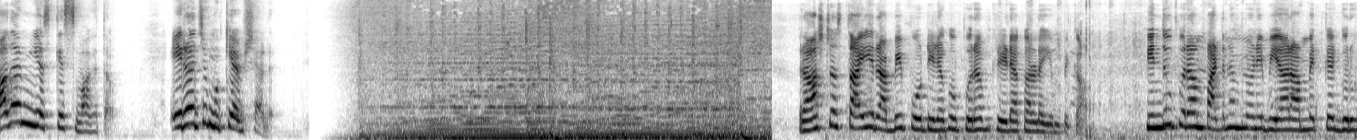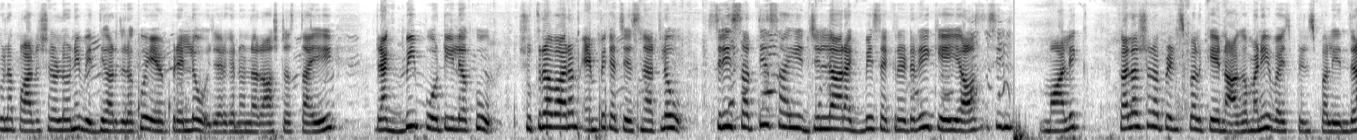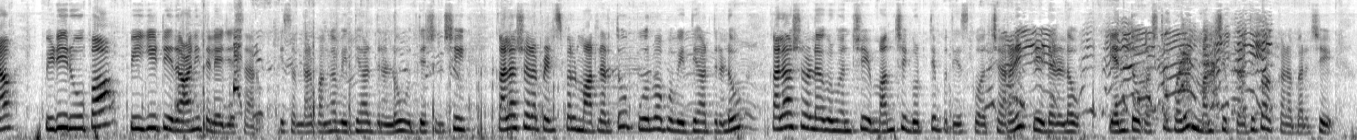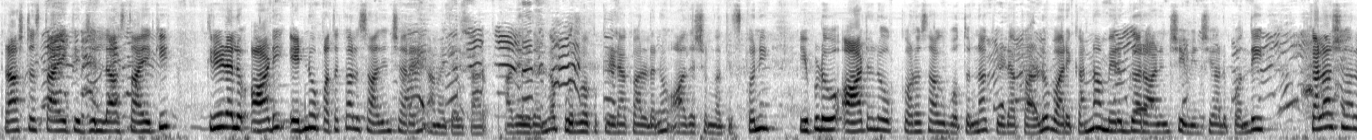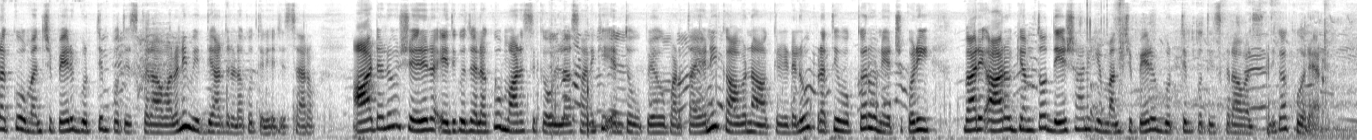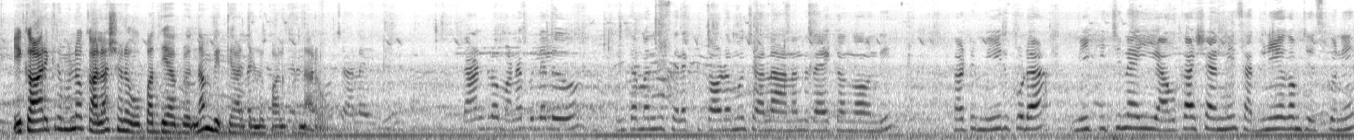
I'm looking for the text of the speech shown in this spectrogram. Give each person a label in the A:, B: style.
A: ఆదాం న్యూస్కి స్వాగతం. ఈరోజు ముఖ్య అంశాలు.
B: రాష్ట్ర స్థాయి రబ్బీ పోటీలకు పురం క్రీడాకారుల ఎంపిక. హిందూపురం పట్టణంలోని బిఆర్ అంబేద్కర్ గురుకుల పాఠశాలలోని విద్యార్థులకు ఏప్రిల్లో జరగనున్న రాష్ట్ర స్థాయి రగ్బీ పోటీలకు శుక్రవారం ఎంపిక చేసినట్లు శ్రీ సత్యసాయి జిల్లా rugby secretary K Yasin Malik కళాశాల principal K Nagamani vice principal Indra P D Roopa P E T Rani తెలియజేశారు. ఈ సందర్భంగా విద్యార్థులను ఉద్దేశించి కళాశాల ప్రిన్సిపల్ మాట్లాడుతూ పూర్వపు విద్యార్థులు కళాశాల గురించి మంచి గుర్తింపు తీసుకువచ్చారని క్రీడలలో ఎంతో కష్టపడి మంచి ప్రతిభ కనబరిచి రాష్ట్ర స్థాయికి జిల్లా స్థాయికి క్రీడలు ఆడి ఎన్నో పథకాలు సాధించారని ఆమె తెలిపారు. అదేవిధంగా పూర్వపు క్రీడాకారులను ఆదర్శంగా తీసుకొని ఇప్పుడు ఆటలో కొనసాగబోతున్న క్రీడాకారులు వారికన్నా మెరుగ్గా రాణించి విజయాలు పొంది కళాశాలకు మంచి పేరు గుర్తింపు తీసుకురావాలని విద్యార్థులకు తెలియజేశారు. ఆటలు శరీర ఎదుగుదలకు మానసిక ఉల్లాసానికి ఎంతో ఉపయోగపడతాయని కావున ఆ క్రీడలు ప్రతి ఒక్కరూ నేర్చుకొని వారి ఆరోగ్యంతో దేశానికి మంచి పేరు గుర్తింపు తీసుకురావాల్సిందిగా కోరారు. ఈ కార్యక్రమంలో కళాశాల ఉపాధ్యాయ బృందం విద్యార్థులు పాల్గొన్నారు.
C: చాలా దాంట్లో మన పిల్లలు ఇంతమంది సెలెక్ట్ కావడము చాలా ఆనందదాయకంగా ఉంది. కాబట్టి మీరు కూడా మీకు ఇచ్చిన ఈ అవకాశాన్ని సద్వినియోగం చేసుకొని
